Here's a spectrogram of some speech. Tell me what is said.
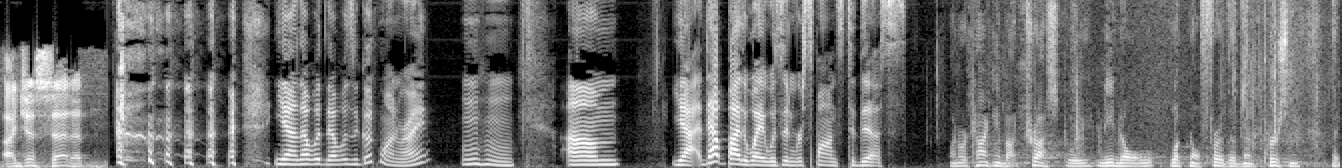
I just said it. yeah, that was that was a good one, right? Mm-hmm. Um, yeah, that by the way was in response to this. When we're talking about trust, we need to look no further than the person that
